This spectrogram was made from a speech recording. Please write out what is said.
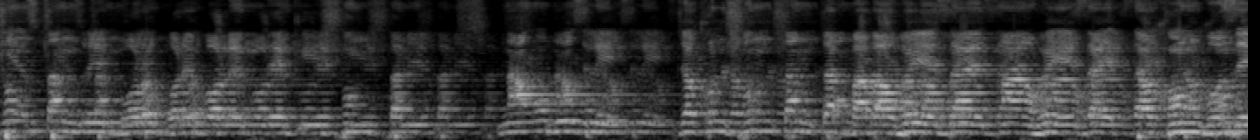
সন্তান বড় করে বলেন দেখি সন্তানের নাও বুঝলে, যখন সন্তানটা বাবা হয়ে যায়, মা হয়ে যায়, তখন বোঝে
